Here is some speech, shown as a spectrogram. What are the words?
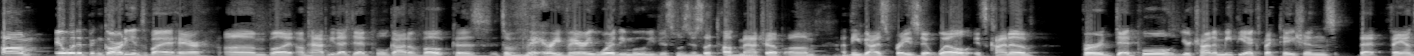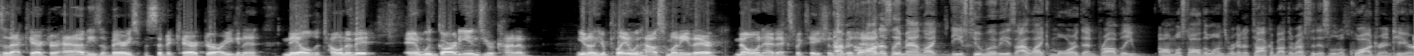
Um, it would have been Guardians by a hair. Um, but I'm happy that Deadpool got a vote because it's a very, very worthy movie. This was just a tough matchup. Um, I think you guys phrased it well. It's kind of for Deadpool, you're trying to meet the expectations that fans of that character have. He's a very specific character. Are you going to nail the tone of it? And with Guardians, you're kind of, you know, you're playing with house money there. No one had expectations I for that. honestly, man, like these two movies, I like more than probably almost all the ones we're going to talk about the rest of this little quadrant here.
